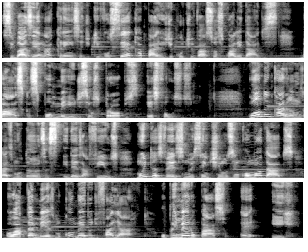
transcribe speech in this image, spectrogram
se baseia na crença de que você é capaz de cultivar suas qualidades básicas por meio de seus próprios esforços. Quando encaramos as mudanças e desafios, muitas vezes nos sentimos incomodados ou até mesmo com medo de falhar. O primeiro passo é ir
